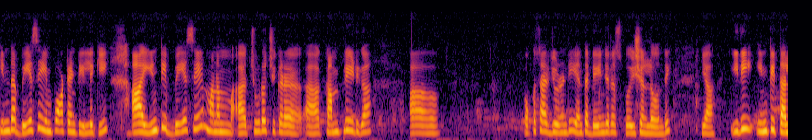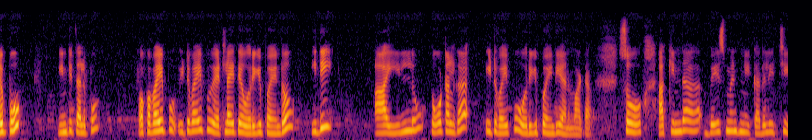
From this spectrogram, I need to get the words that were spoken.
కింద బేసే ఇంపార్టెంట్ ఇల్లుకి ఆ ఇంటి బేసే మనం చూడొచ్చు ఇక్కడ కంప్లీట్గా ఒక్కసారి చూడండి ఎంత డేంజరస్ పొజిషన్లో ఉంది. యా ఇది ఇంటి తలుపు ఇంటి తలుపు. ఒకవైపు ఇటువైపు ఎట్లయితే ఒరిగిపోయిందో ఇది ఆ ఇల్లు టోటల్గా ఇటువైపు ఒరిగిపోయింది అనమాట సో ఆ కింద బేస్మెంట్ని కదిలిచ్చి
